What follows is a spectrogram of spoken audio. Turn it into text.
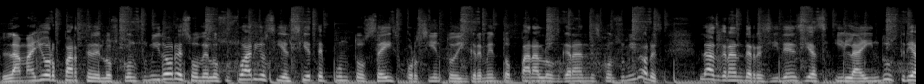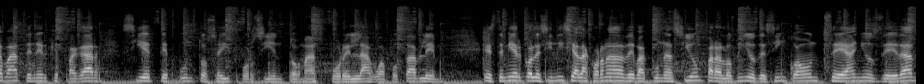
la mayor parte de los consumidores o de los usuarios y el 7.6% de incremento para los grandes consumidores. Las grandes residencias y la industria va a tener que pagar 7.6% más por el agua potable. Este miércoles inicia la jornada de vacunación para los niños de 5 a 11 años de edad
